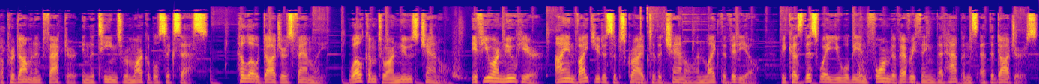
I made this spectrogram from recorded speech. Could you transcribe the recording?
a predominant factor in the team's remarkable success. Hello Dodgers family. Welcome to our news channel. If you are new here, I invite you to subscribe to the channel and like the video, because this way you will be informed of everything that happens at the Dodgers.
